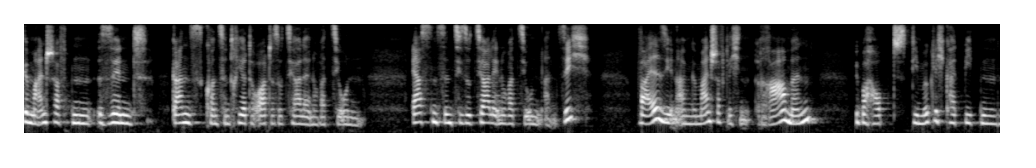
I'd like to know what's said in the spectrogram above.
Gemeinschaften sind ganz konzentrierte Orte sozialer Innovationen. Erstens sind sie soziale Innovationen an sich, weil sie in einem gemeinschaftlichen Rahmen überhaupt die Möglichkeit bieten,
